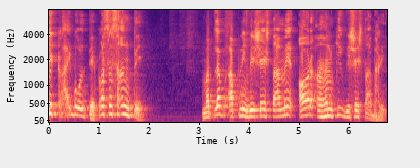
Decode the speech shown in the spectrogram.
ये काय बोलते, कस सांगते। मतलब अपनी विशेषता में और अहम की विशेषता भरी।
